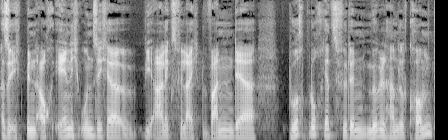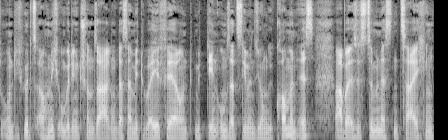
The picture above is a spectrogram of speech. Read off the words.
also ich bin auch ähnlich unsicher wie Alex vielleicht, wann der Durchbruch jetzt für den Möbelhandel kommt. Und ich würde es auch nicht unbedingt schon sagen, dass er mit Wayfair und mit den Umsatzdimensionen gekommen ist. Aber es ist zumindest ein Zeichen,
